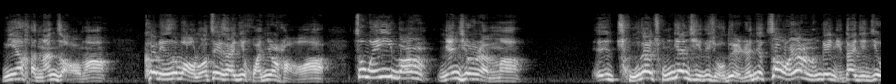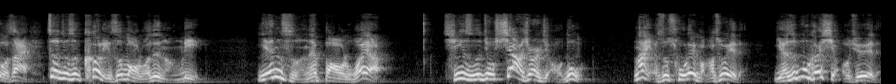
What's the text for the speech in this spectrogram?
你也很难找吗？克里斯保罗这赛季环境好啊，作为一帮年轻人嘛，呃，处在重建期的球队，人家照样能给你带进季后赛，这就是克里斯保罗的能力。因此呢，保罗呀，其实就下线角度，那也是出类拔萃的，也是不可小觑的。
